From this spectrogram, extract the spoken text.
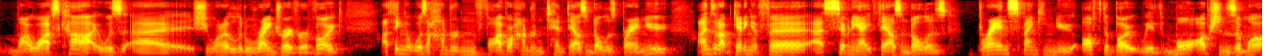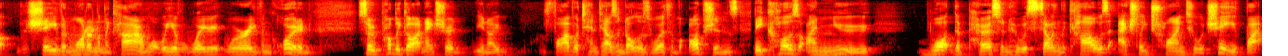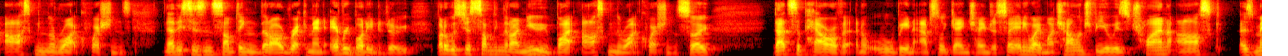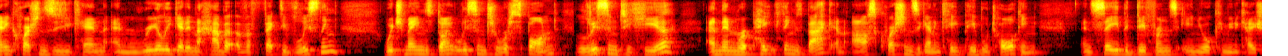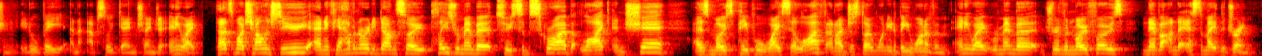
my wife's car. It was uh, she wanted a little Range Rover Evoque. I think it was 105 or 110 thousand dollars brand new. I ended up getting it for uh, 78 thousand dollars, brand spanking new, off the boat with more options than what she even wanted on the car and what we, we were even quoted. So we probably got an extra, you know, five or ten thousand dollars worth of options because I knew what the person who was selling the car was actually trying to achieve by asking the right questions. Now, this isn't something that I would recommend everybody to do, but it was just something that I knew by asking the right questions. So that's the power of it, and it will be an absolute game changer. So, anyway, my challenge for you is try and ask as many questions as you can and really get in the habit of effective listening, which means don't listen to respond, listen to hear, and then repeat things back and ask questions again and keep people talking and see the difference in your communication. It'll be an absolute game changer. Anyway, that's my challenge to you. And if you haven't already done so, please remember to subscribe, like, and share, as most people waste their life, and I just don't want you to be one of them. Anyway, remember, driven mofos, never underestimate the dream.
